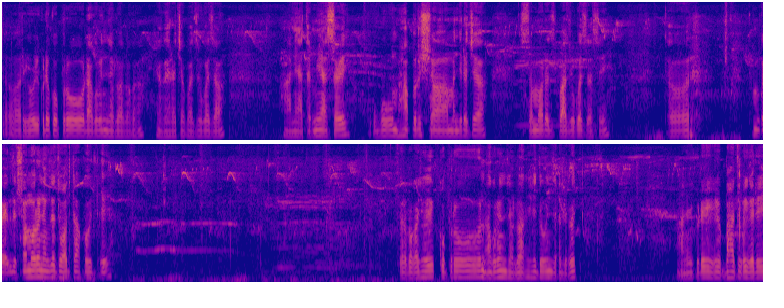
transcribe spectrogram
तर ह्यो इकडे कोपरो नागरून झालो आहे बघा. ह्या घराच्या बाजूकाचा आणि आता मी असं आहे उभो महापुरुष मंदिराच्या समोरच बाजूकच असे. तर तुमका एकदा समोरून एकदा जॉब दाखवते. तर बघा हे एक कोपरो नागरून झालो आहे. हे दोन झाले आहेत. आणि इकडे भात वगैरे.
